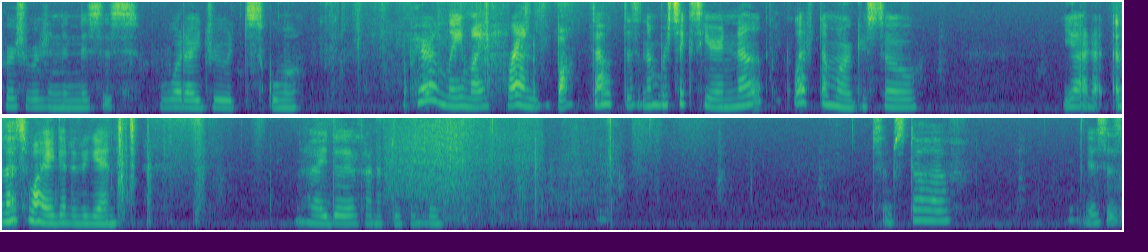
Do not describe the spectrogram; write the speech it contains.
first version, and this is what I drew at school. Apparently, my friend blocked out this number six here, and now like left a mark. So, yeah, that, that's why I did it again. I did it kind of differently. Some stuff. This is,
